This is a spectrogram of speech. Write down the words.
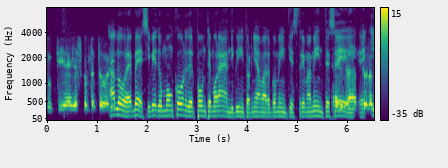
tutti e agli ascoltatori. Allora, eh beh, si vede un moncone del Ponte Morandi, quindi torniamo ad argomenti estremamente seri. Esatto, Eh,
